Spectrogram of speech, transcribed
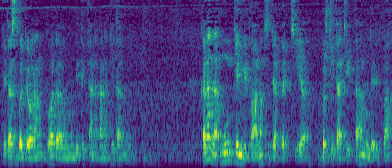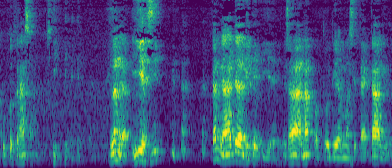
kita sebagai orang tua dalam mendidik anak-anak kita. Bang. Karena nggak mungkin gitu anak sejak kecil bercita-cita menjadi pelaku kekerasan. Benar nggak? iya sih. Kan nggak ada gitu. Iya. Misalnya anak waktu dia masih TK gitu,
